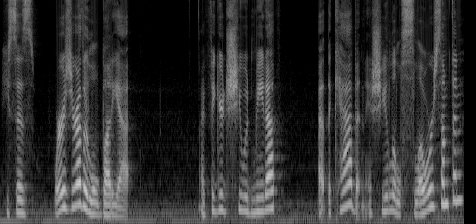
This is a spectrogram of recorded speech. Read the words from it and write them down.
He says, Where's your other little buddy at? I figured she would meet up at the cabin. Is she a little slow or something?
